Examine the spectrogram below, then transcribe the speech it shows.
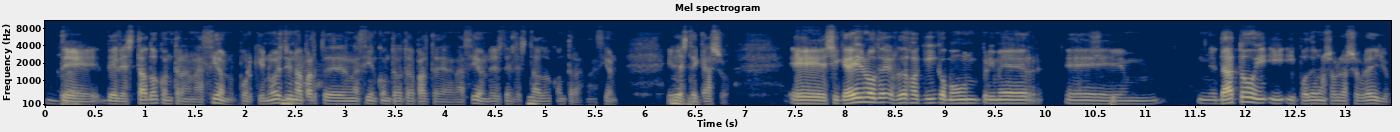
Del Estado contra la nación, porque no es de una parte de la nación contra otra parte de la nación, es del Estado contra la nación, en este caso. Eh, si queréis, lo, dejo aquí como un primer eh, dato y, podemos hablar sobre ello.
